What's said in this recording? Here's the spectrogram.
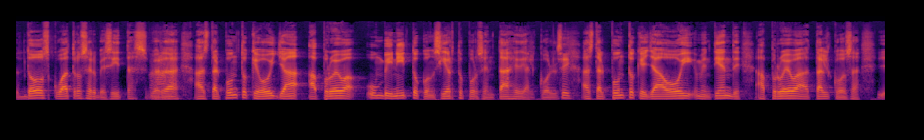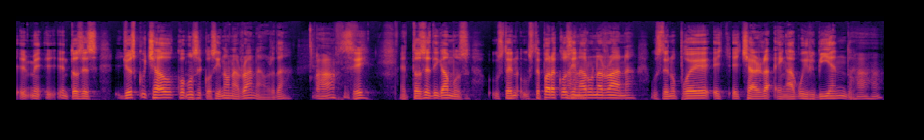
dos, cuatro cervecitas, ¿verdad? Hasta el punto que hoy ya aprueba un vinito con cierto porcentaje de alcohol. Sí. Hasta el punto que ya hoy, ¿me entiende? Aprueba tal cosa. Eh, eh, Entonces, yo he escuchado cómo se cocina una rana, ¿verdad? ajá. Sí. Entonces, digamos, usted, usted para cocinar una rana, usted no puede ech- echarla en agua hirviendo. Ajá, ajá.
